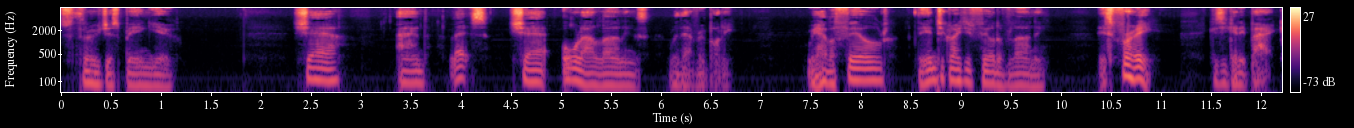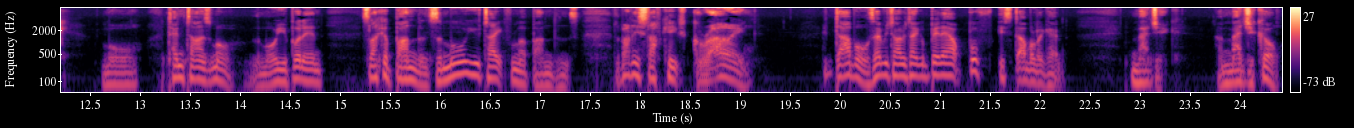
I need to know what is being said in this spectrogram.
through just being you. Share and let's share all our learnings with everybody. We have a field, the integrated field of learning. It's free because you get it back more, 10 times more. The more you put in, it's like abundance. The more you take from abundance, the bloody stuff keeps growing. It doubles. Every time you take a bit out, poof, it's doubled again. Magic and magical.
